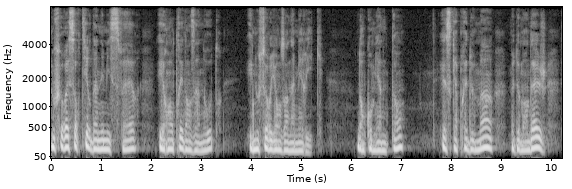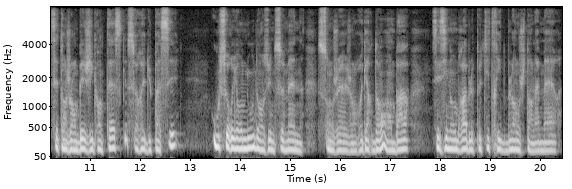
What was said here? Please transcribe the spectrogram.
nous ferait sortir d'un hémisphère et rentrer dans un autre, et nous serions en Amérique. Dans combien de temps? Est-ce qu'après-demain, me demandai-je, cette enjambée gigantesque serait du passé? Où serions-nous dans une semaine? songeai-je en regardant en bas ces innombrables petites rides blanches dans la mer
